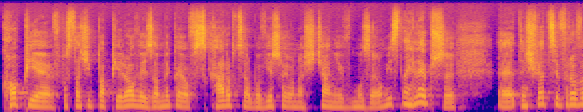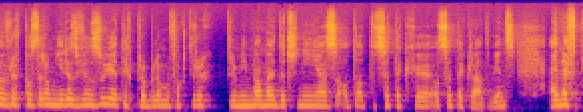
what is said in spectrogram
kopię w postaci papierowej, zamyka ją w skarbcu albo wiesza ją na ścianie w muzeum, jest najlepszy. E, Ten świat cyfrowy wbrew pozorom nie rozwiązuje tych problemów, o których, którymi mamy do czynienia z, od, od, setek, e, od setek lat. Więc NFT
